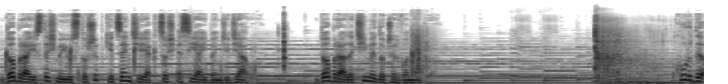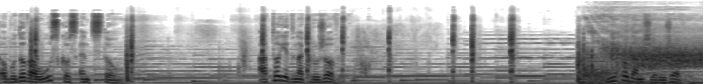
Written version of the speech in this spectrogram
Dobra, jesteśmy już to szybkie cencie, jak coś SCI będzie działo. Dobra, lecimy do czerwonego. Kurde, obudował łusko z endstone. A to jednak różowy. Nie podam się różowy.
